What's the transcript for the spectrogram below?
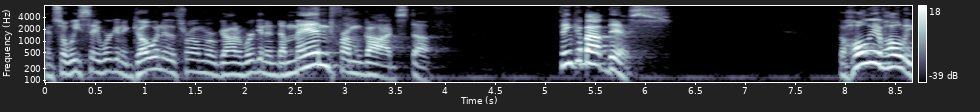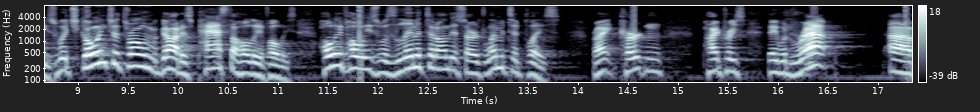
And so we say we're going to go into the throne of God and we're going to demand from God stuff. Think about this. The Holy of Holies, which going to the throne of God is past the Holy of Holies. Holy of Holies was limited on this earth, limited place right? Curtain, high priest. They would wrap uh,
